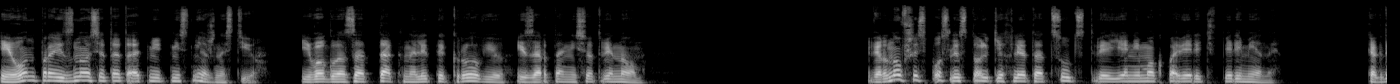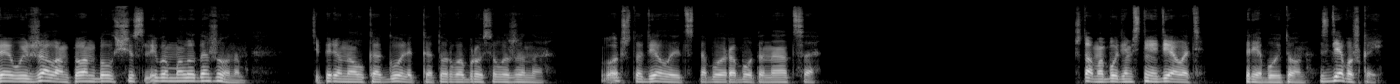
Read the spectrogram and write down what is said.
И он произносит это отнюдь не с нежностью. Его глаза так налиты кровью, изо рта несет вином. Вернувшись после стольких лет отсутствия, я не мог поверить в перемены. Когда я уезжал, Антуан был счастливым молодоженом. Теперь он алкоголик, которого бросила жена. Вот что делает с тобой работа на отца. «Что мы будем с ней делать?» — требует он. «С девушкой».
